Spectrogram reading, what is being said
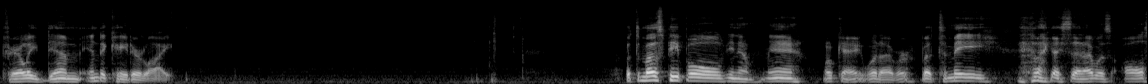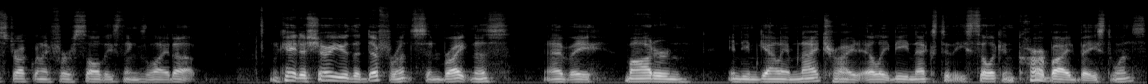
fairly dim indicator light. But to most people, you know, eh, okay, whatever. But to me, like I said, I was awestruck when I first saw these things light up. Okay, to show you the difference in brightness, I have a modern indium gallium nitride LED next to the silicon carbide based ones.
